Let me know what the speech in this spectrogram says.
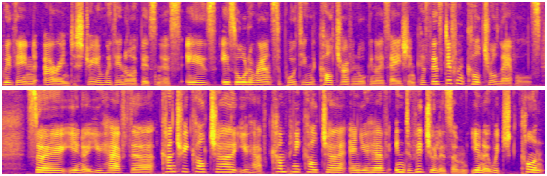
within our industry and within our business is is all around supporting the culture of an organization because there's different cultural levels. So, you know, you have the country culture, you have company culture, and you have individualism, you know, which can't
